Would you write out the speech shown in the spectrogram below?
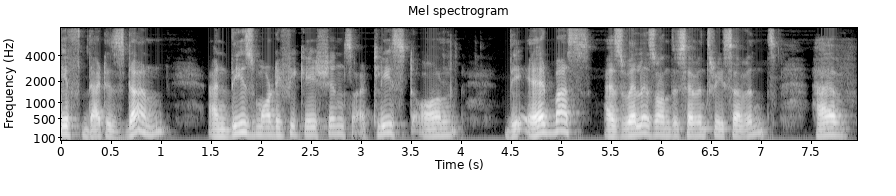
If that is done, and these modifications, at least on the Airbus as well as on the 737s, have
